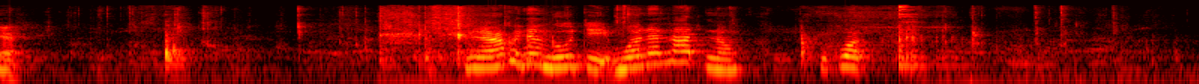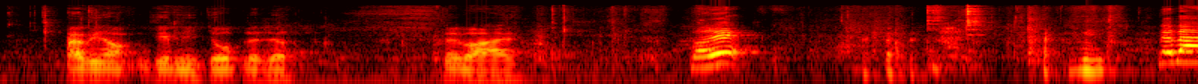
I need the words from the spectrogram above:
เนี่ย เนื้อเขายังดูจีมัวแน่นัดเนาะทุกคนเอาพี่น้องเกมนี้จบเลยเด้อบ๊ายบายบาเร่บ๊ายบา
